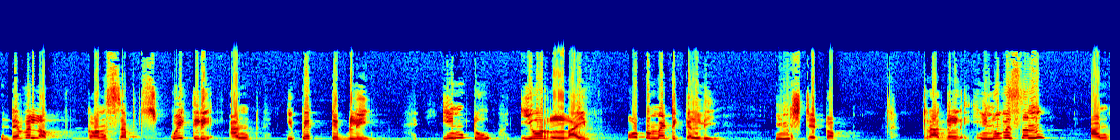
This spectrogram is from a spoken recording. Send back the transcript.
Develop concepts quickly and effectively into your life automatically instead of struggle innovation and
